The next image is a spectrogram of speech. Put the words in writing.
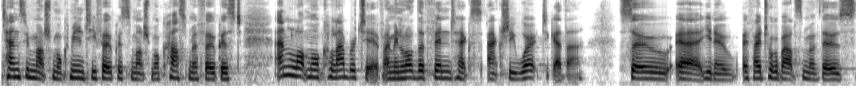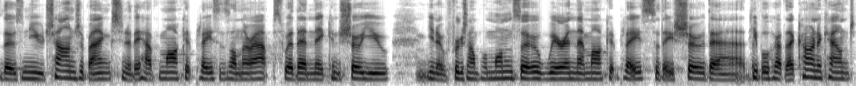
tends to be much more community focused, much more customer focused, and a lot more collaborative. I mean, a lot of the fintechs actually work together. So, uh, you know, if I talk about some of those those new challenger banks, you know, they have marketplaces on their apps where then they can show you, you know, for example, Monzo, we're in their marketplace, so they show their people who have their current account.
